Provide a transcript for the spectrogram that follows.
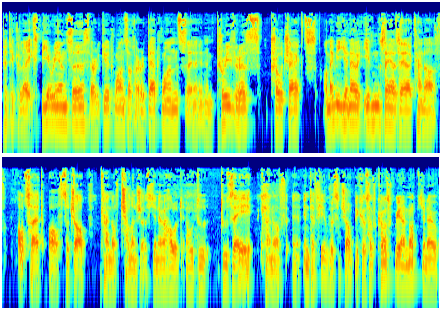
particular experiences, very good ones or very bad ones uh, in previous projects? Or maybe, you know, even they're, they're kind of outside of the job kind of challenges, you know, how, how do, do they kind of uh, interfere with the job? Because of course we are not, you know,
